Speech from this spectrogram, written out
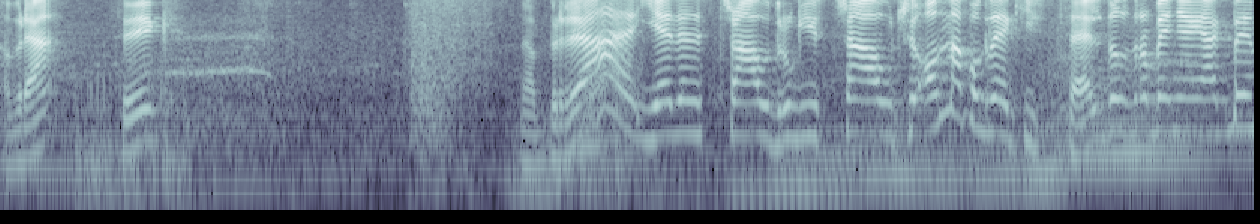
Dobra, cyk. Dobra, jeden strzał, drugi strzał. Czy on ma w ogóle jakiś cel do zrobienia jakby?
